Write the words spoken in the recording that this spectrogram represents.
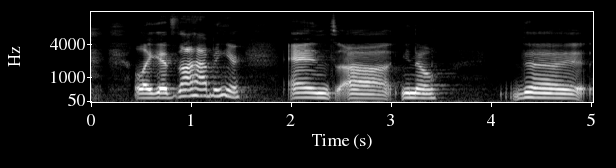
like it's not happening here. And uh, you know, the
